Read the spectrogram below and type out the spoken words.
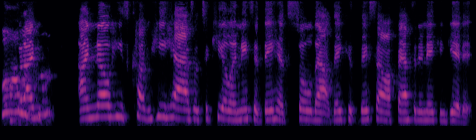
Well, I- look for it. I know he's come. He has a tequila, and they said they had sold out. They could they sell out faster than they can get it.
